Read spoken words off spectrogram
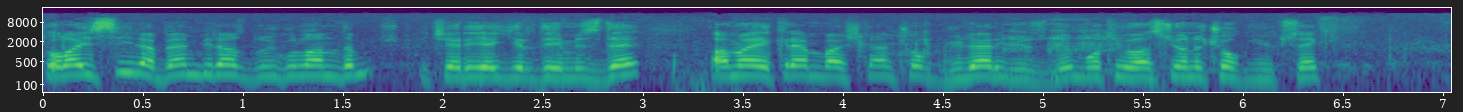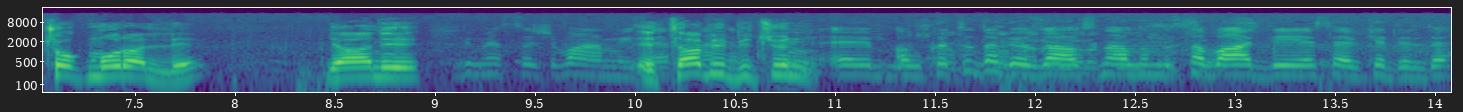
Dolayısıyla ben biraz duygulandım içeriye girdiğimizde. Ama Ekrem Başkan çok güler yüzlü, motivasyonu çok yüksek, çok moralli. Yani Bir mesajı var mıydı? E, tabii bütün- e, avukatı da gözaltına alındı, sabah adliyeye sevk edildi.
